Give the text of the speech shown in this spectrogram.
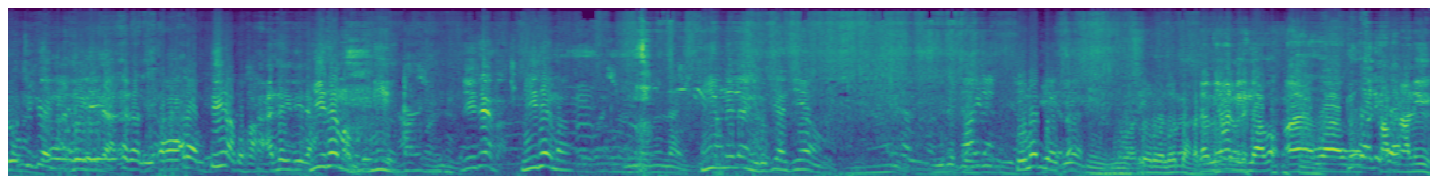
တော့ချစ်တဲ့လေးလေးအဲ့ဒါလေးအဲ့ဒါတေးတာပေါ့ဟာအလေးလေးတာမြေထဲမှာမြေမြေထဲမှာမြေထဲမှာမြေအောင်နဲ့လိုက်မြေအောင်နဲ့လိုက်နေတော့ပြန်ကျင်းအောင်ဒီနဲ့ပြန်ကျင်းဆိုတော့လည်းပါဗဒမြားလီလာပေါ့အဲဟိုဟိုကာပနာလေး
